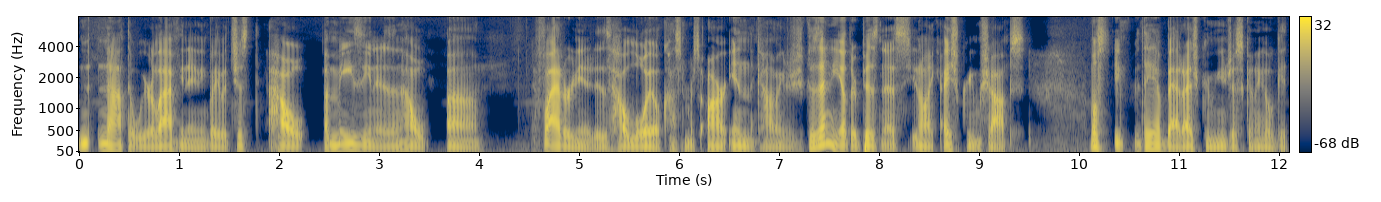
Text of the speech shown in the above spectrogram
N- not that we were laughing at anybody, but just how amazing it is and how uh, flattering it is how loyal customers are in the comic industry. Because any other business, you know, like ice cream shops, most if they have bad ice cream, you're just going to go get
